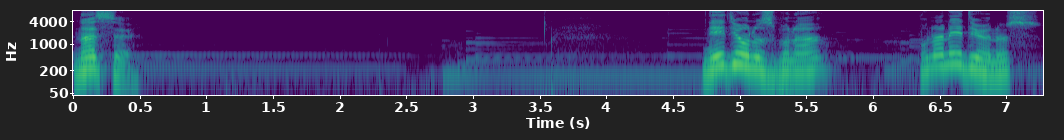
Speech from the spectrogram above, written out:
Nasıl? Ne diyorsunuz buna? Buna ne diyorsunuz?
